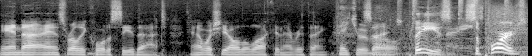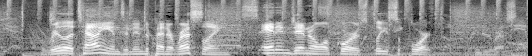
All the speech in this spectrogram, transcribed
and, uh, and it's really cool to see that. And I wish you all the luck and everything. Thank you very so much. please support real Italians in independent wrestling, and in general, of course, please support indie wrestling.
